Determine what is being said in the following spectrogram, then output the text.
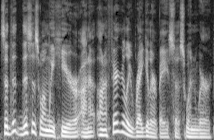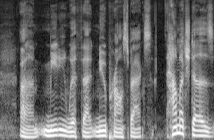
so th- this is one we hear on a on a fairly regular basis when we're um, meeting with uh, new prospects. How much does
